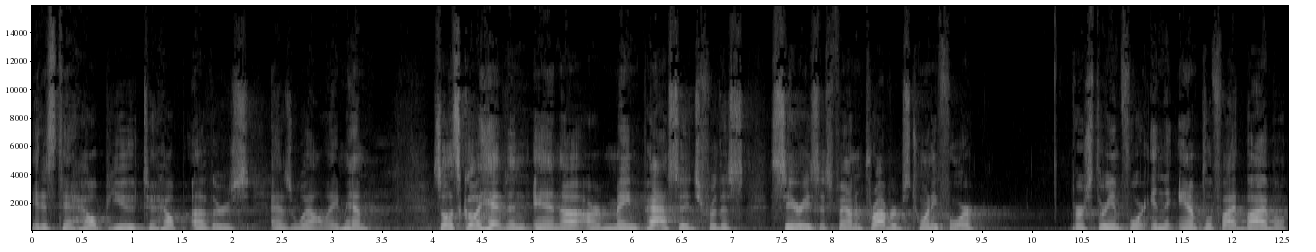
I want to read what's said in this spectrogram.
it is to help you to help others as well. Amen? So let's go ahead and, and uh, our main passage for this series is found in Proverbs 24, verse 3 and 4 in the Amplified Bible.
